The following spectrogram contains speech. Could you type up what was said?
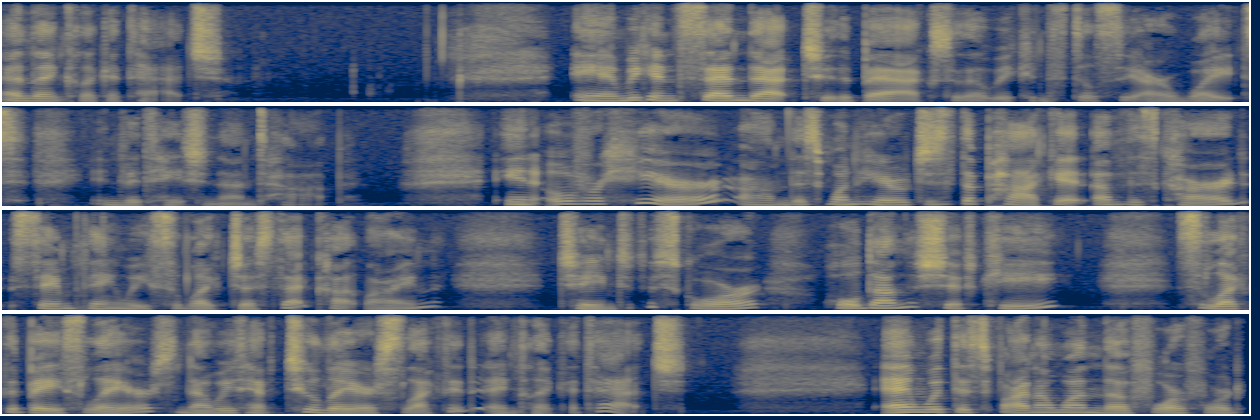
and then click attach. And we can send that to the back so that we can still see our white invitation on top. And over here, um, this one here, which is the pocket of this card, same thing, we select just that cut line, change it to score, hold down the shift key, select the base layer. So now we have two layers selected and click attach. And with this final one, the four fold,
